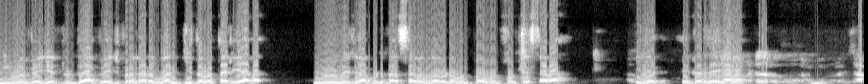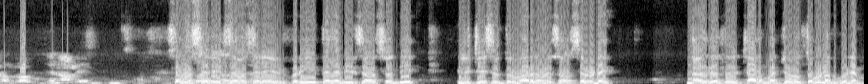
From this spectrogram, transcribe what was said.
మినిమం వేజ్ ఎంత ఆ వేజ్ ప్రకారం మనకి జీతం అంతా ఇవ్వాలా మినిమం వేజ్ కాకుండా దాని సగం కాకుండా వన్ వన్ ఫోర్త్ ఇస్తారా? ఇది ఎక్కడిది ఏం సమస్య నీటి సమస్య విపరీతంగా నీటి సమస్య ఉంది. వీళ్ళు చేసిన దుర్మార్గమైన సమస్యలు ఉన్నాయి. నాకు తెలుసు చాలా మంచిగా ఉత్తమం అనుకున్నాం.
